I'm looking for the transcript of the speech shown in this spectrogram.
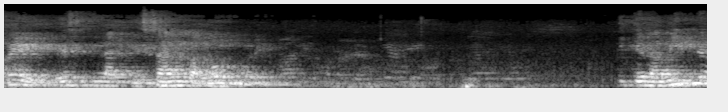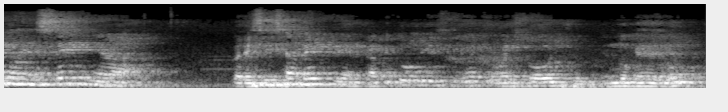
fe es la que salva al hombre. Y que la Biblia nos enseña precisamente en el capítulo 18, verso 8, en lo que es de Lucas.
